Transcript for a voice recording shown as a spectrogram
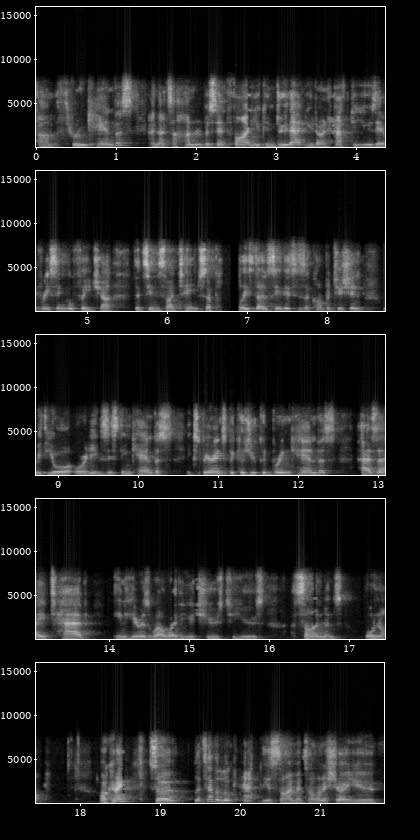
um, through Canvas and that's 100% fine. You can do that. You don't have to use every single feature that's inside Teams. So please don't see this as a competition with your already existing Canvas experience because you could bring Canvas as a tab in here as well, whether you choose to use assignments or not. Okay, so let's have a look at the assignments. I want to show you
